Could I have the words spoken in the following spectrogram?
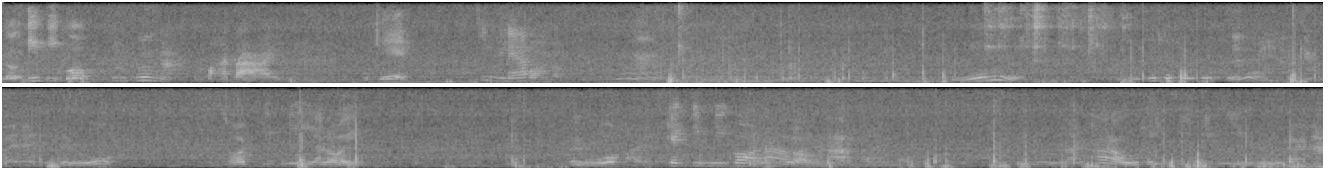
เลอะดิฟอีกก็ครึ่งครึ่งอะบ้าตาย โอเคจิ้มไปเลยครับก้อนมัน อืมโอ้โหโอ้โหโอ้โหโอ้โห เส้น โอ้ ห โห มี่นะเก็บไว้ใน โอ้โหซอสดิสนี่อร่อย โอ้โห ขาย แค่ ก็น่าอร่อยนะอืมงั้นถ้าเราใช้ที่นี่นะ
